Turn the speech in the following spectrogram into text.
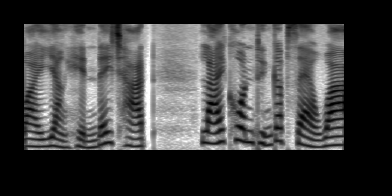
วัยอย่างเห็นได้ชัด หลายคนถึงกับแซวว่า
